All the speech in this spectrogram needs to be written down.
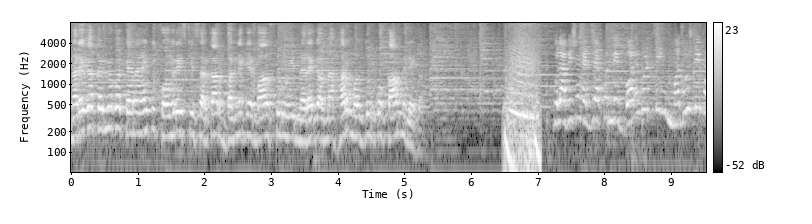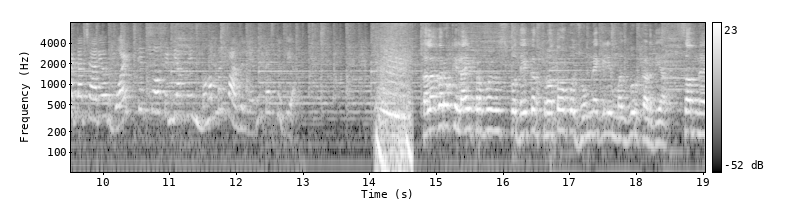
नरेगा कर्मियों का कहना है कि कांग्रेस की सरकार बनने के बाद शुरू हुई नरेगा में हर मजदूर को काम मिलेगा। गुलाबी शहर जयपुर में बॉलीवुड सिंह मधुश्री भट्टाचार्य और वॉइस किड्स ऑफ़ इंडिया में मोहम्मद फाजिल ने भी प्रस्तुत दिया। कलाकारों के लाइव परफॉर्मेंस को देखकर श्रोताओं को झूमने के लिए मजबूर कर दिया। सबने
